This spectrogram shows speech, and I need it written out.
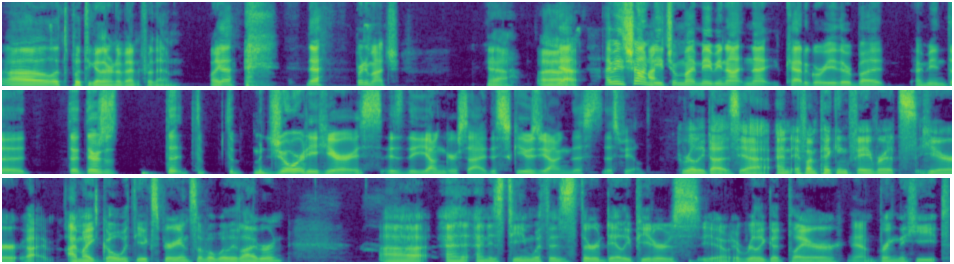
Uh, let's put together an event for them. Like Yeah. pretty much. yeah. Uh, yeah, I mean, Sean I- Meacham might maybe not in that category either, but I mean, the, the there's the, the the majority here is is the younger side. The skews young this this field. It really does, yeah. And if I'm picking favorites here, I, I might go with the experience of a Willie Lyburn, uh, and and his team with his third Daley Peters, you know, a really good player. Yeah. bring the heat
